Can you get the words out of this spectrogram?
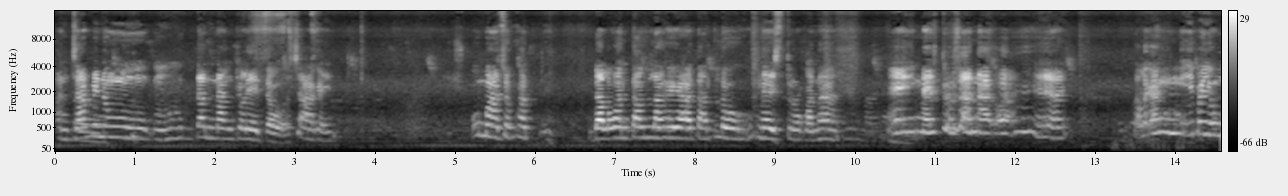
Ang sabi nung tandang kleto sa akin, pumasok ka, dalawang taon lang kaya tatlo, maestro ka na. Eh, maestro sana ako. Eh, talagang iba yung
